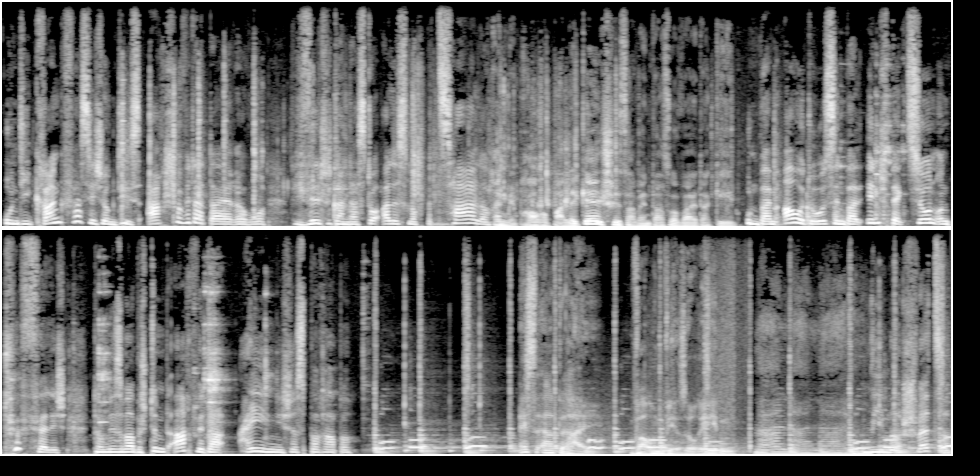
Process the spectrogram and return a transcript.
Und die Krankversicherung, die ist auch schon wieder teurer wo. Wie willst du dann das doch alles noch bezahlen? Nein, wir brauchen bald Geldschüsser, wenn das so weitergeht. Und beim Auto sind bald Inspektion und TÜV fällig. Da müssen wir bestimmt auch wieder einiges berappen. SR3. Warum wir so reden. Wie man schwätze.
